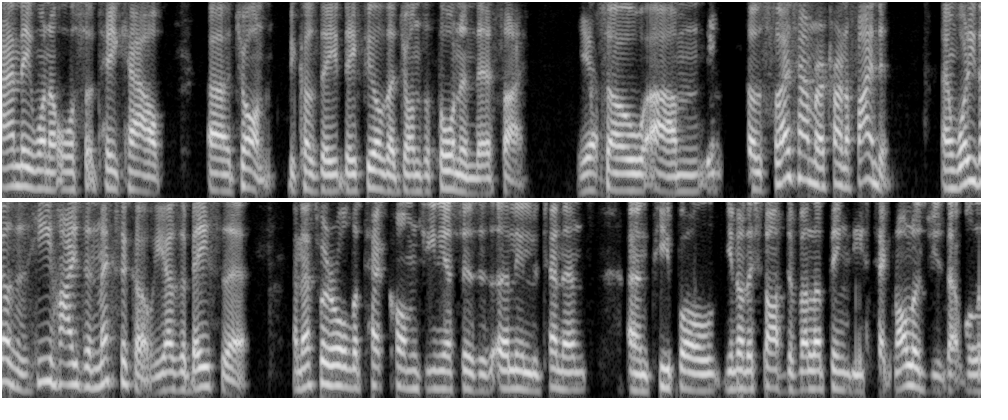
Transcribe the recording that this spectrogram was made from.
and they want to also take out uh, John because they they feel that John's a thorn in their side. Yeah. So um, so the Sledgehammer are trying to find him. And what he does is he hides in Mexico. He has a base there and that's where all the TechCom geniuses, his early lieutenants, and people, you know, they start developing these technologies that will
